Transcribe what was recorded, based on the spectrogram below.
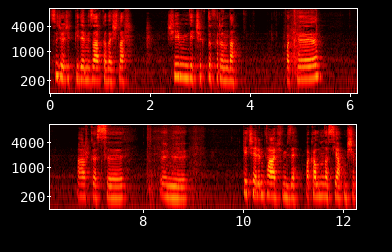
Sıcacık pidemiz arkadaşlar. Şimdi çıktı fırından. Bakın. Arkası, önü. Geçelim tarifimize. Bakalım nasıl yapmışım.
